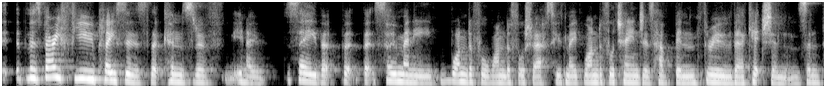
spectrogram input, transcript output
it- there's very few places that can sort of, you know, say that that that so many wonderful wonderful chefs who've made wonderful changes have been through their kitchens and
